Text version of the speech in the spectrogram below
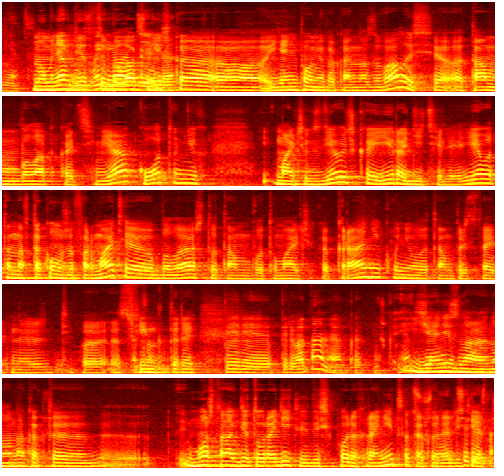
нет. Но у меня в детстве Мы была книжка, а, я не помню, как она называлась. А, там была какая-то семья, кот у них, мальчик с девочкой и родители. И вот она в таком же формате была, что там вот у мальчика краник, у него там представительные типа сфинктеры. пере, переводная, наверное, какая-то книжка, нет? Я не знаю, но она как-то э, может, она где-то у родителей до сих пор и хранится, Слушай, такой ну, раритет. Интересно.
